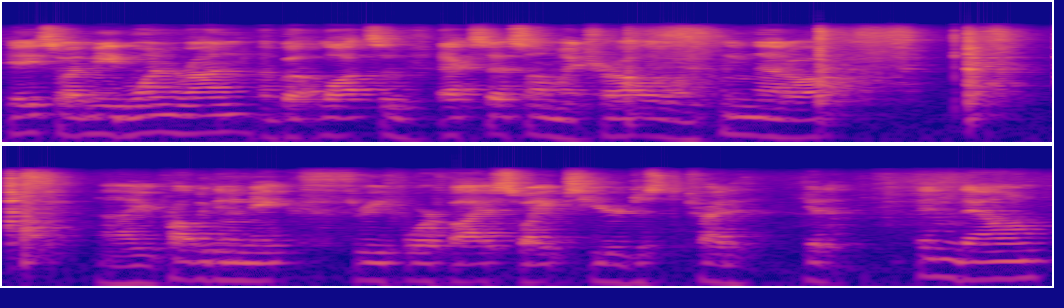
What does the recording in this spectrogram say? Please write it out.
Okay, so I made one run. I've got lots of excess on my trowel. I want to clean that off. Uh, you're probably going to make three, four, five swipes here just to try to get it thinned down,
